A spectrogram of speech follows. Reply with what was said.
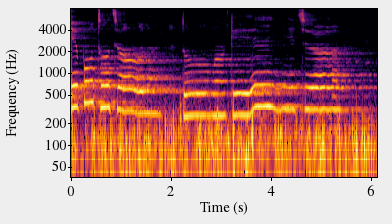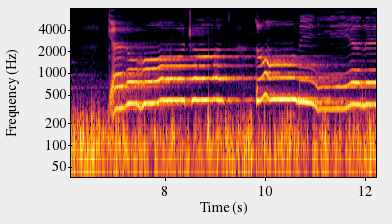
এ পথ চলা তোমাকে। কেন হঠাৎ তুমি এলে?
